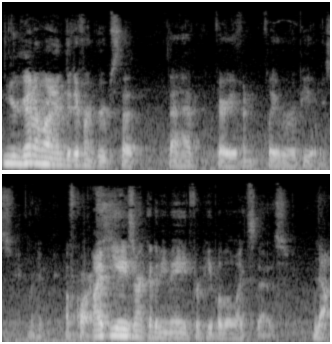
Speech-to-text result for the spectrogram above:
you're going to run into different groups that that have very different flavor appeals. Right? Of course, IPAs aren't going to be made for people that like stouts, no.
